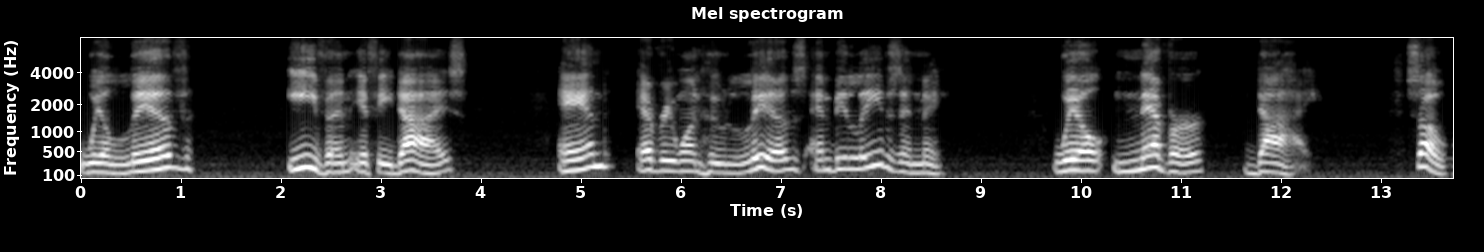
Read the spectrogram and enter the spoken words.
will live even if he dies, and everyone who lives and believes in me will never die. So,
